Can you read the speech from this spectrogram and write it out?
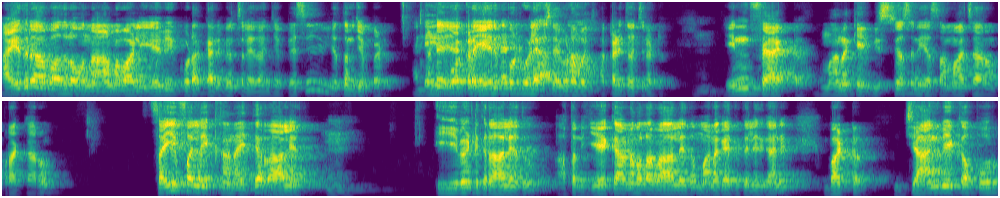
హైదరాబాద్లో ఉన్న ఆనవాళ్ళు ఏవి కూడా కనిపించలేదని చెప్పేసి ఇతను చెప్పాడు. అంటే ఎక్కడ ఎయిర్పోర్ట్ కూడా అక్కడి నుంచి వచ్చినట్టు. ఇన్ఫాక్ట్ మనకి విశ్వసనీయ సమాచారం ప్రకారం సైఫ్ అలీ ఖాన్ అయితే రాలేదు. ఈ ఈవెంట్కి రాలేదు. అతను ఏ కారణం వల్ల రాలేదో మనకైతే తెలియదు కానీ బట్ జాన్వీ కపూర్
